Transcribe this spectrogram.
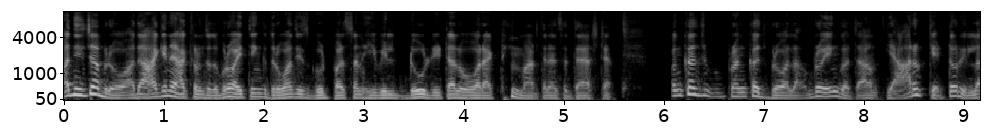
ಅದು ನಿಜ ಬ್ರೋ ಅದು ಹಾಗೇನೆ ಅನ್ಸುತ್ತೆ bro I think Dhruvanth is good person he will do detail over acting ಮಾಡ್ತಾನೆ ಅನ್ಸುತ್ತೆ ಅಷ್ಟೇ. ಪಂಕಜ್ ಪಂಕಜ್ ಬ್ರೋ ಅಲ್ಲ. ಬ್ರೋ ಹೆಂಗ್ ಗೊತ್ತಾ? ಯಾರು ಕೆಟ್ಟವ್ರು ಇಲ್ಲ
